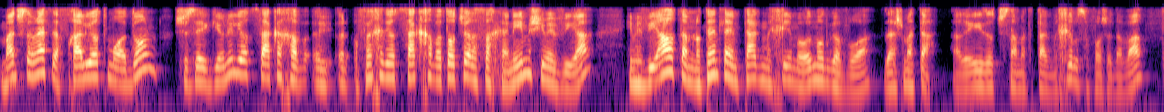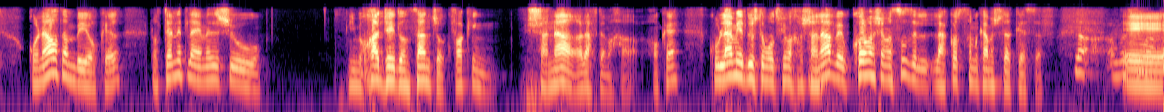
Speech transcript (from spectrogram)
מנצ'סטר יונייטד הפכה להיות מועדון שזה הגיוני להיות שק החו... הופכת להיות שק חבטות של השחקנים שהיא מביאה, היא מביאה אותם, נותנת להם תג מחיר מאוד מאוד גבוה, זה אשמתה, הרי היא זאת ששמה את התג מחיר בסופו של דבר, קונה אותם ביוקר, נותנת להם איזשהו, במיוחד ג'יידון סנצ'ו, fucking שנה רדפתם אחריו, אוקיי? כולם ידעו שאתם רודפים אחריו שנה, וכל מה שהם עשו זה לעקוץ אתכם מכמה שיותר כסף. לא, אה,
